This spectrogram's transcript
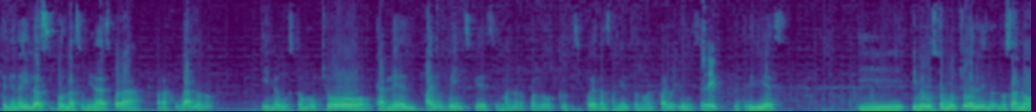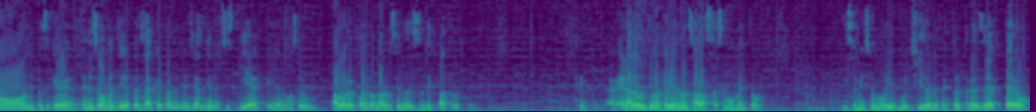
tenían ahí las, pues, las unidades para, para jugarlo, ¿no? Y me gustó mucho, calé el Pilot Wings, que si mal no recuerdo, creo que sí fue de lanzamiento, ¿no? El Pilot Wings de, Sí. de 3DS. Y, y me gustó mucho, el- o sea, no, yo pensé que en ese momento yo pensaba que el Pilot Wings ya, ya no existía, que ya nomás era un vago recuerdo la versión de 64, que, que era la última que habían lanzado hasta ese momento. Y se me hizo muy, muy chido el efecto de 3D, pero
